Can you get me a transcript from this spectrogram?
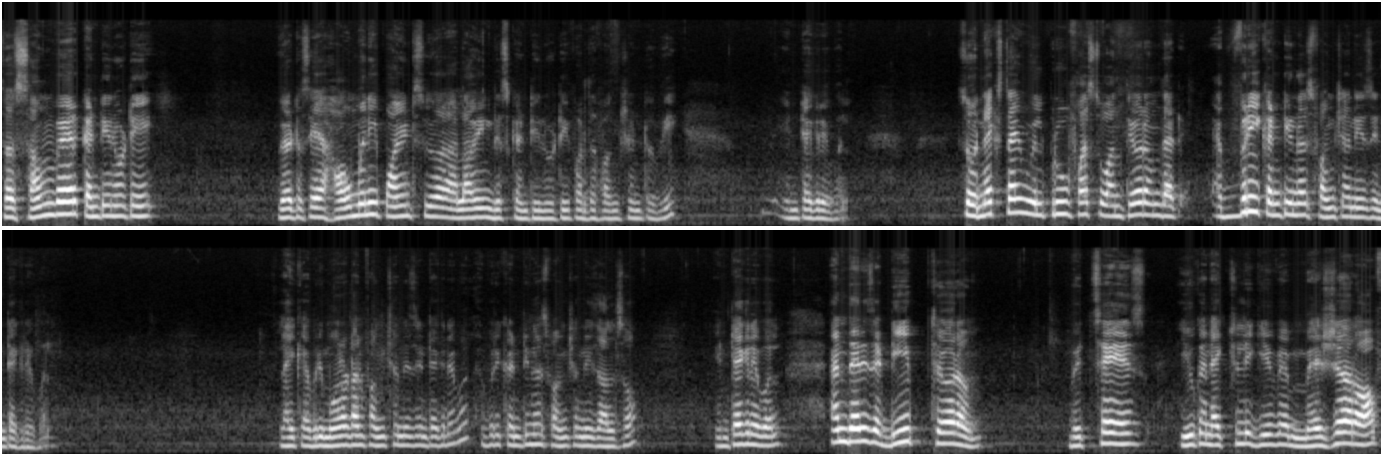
So, somewhere continuity we have to say how many points you are allowing discontinuity for the function to be integrable. So, next time we will prove first one theorem that every continuous function is integrable. Like every monotone function is integrable, every continuous function is also integrable and there is a deep theorem which says you can actually give a measure of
